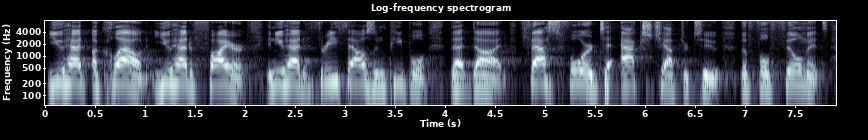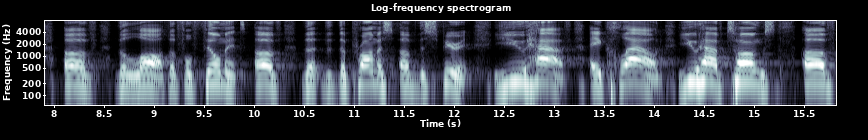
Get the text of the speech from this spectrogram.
you had a cloud, you had fire, and you had 3,000 people that died. Fast forward to Acts chapter 2, the fulfillment of the law, the fulfillment of the, the, the promise of the Spirit. You have a cloud, you have tongues of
